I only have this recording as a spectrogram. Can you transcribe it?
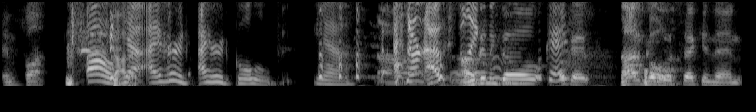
and fun oh Got yeah, I heard. I heard gold. Yeah. Uh, I don't know, I was I'm like- gonna go okay. okay. not I'll go gold second then,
